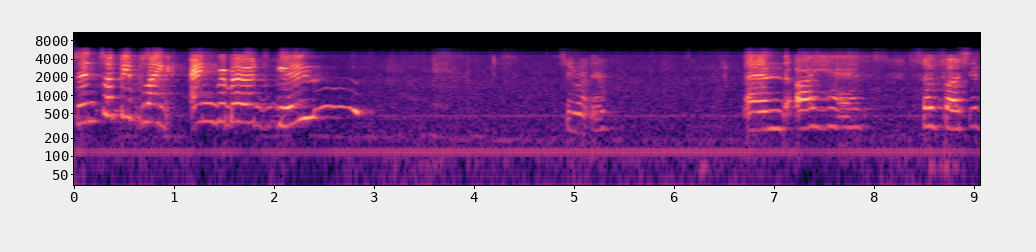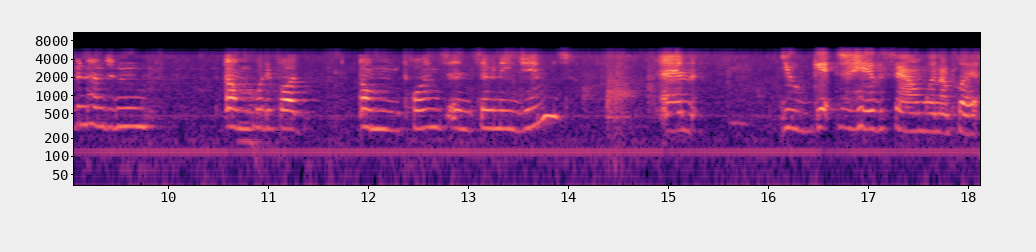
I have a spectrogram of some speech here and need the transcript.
since I've been playing Angry Birds Go, see right now, and I have so far 745 um coins and 17 gems, and you get to hear the sound when I play it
